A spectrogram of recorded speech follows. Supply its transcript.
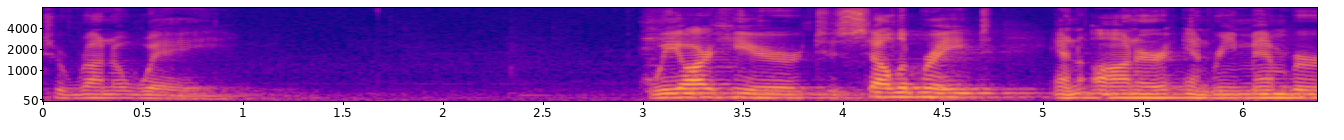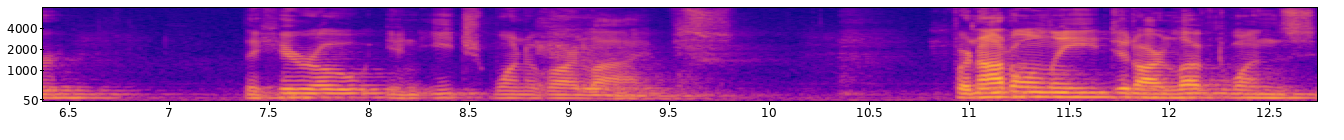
to run away. We are here to celebrate and honor and remember the hero in each one of our lives. For not only did our loved ones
